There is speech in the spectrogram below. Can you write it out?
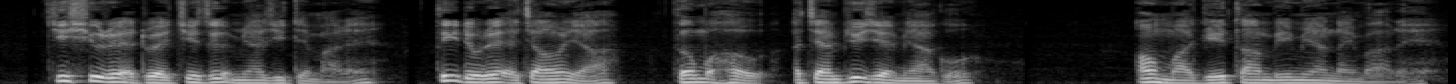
။ကြည့်ရှုတဲ့အတွက်ကျေးဇူးအများကြီးတင်ပါတယ်။သိတို့တဲ့အကြောင်းအရာသို့မဟုတ်အကြံပြုချက်များကိုအောက်မှာရေးသားမေးမြန်းနိုင်ပါတယ်။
